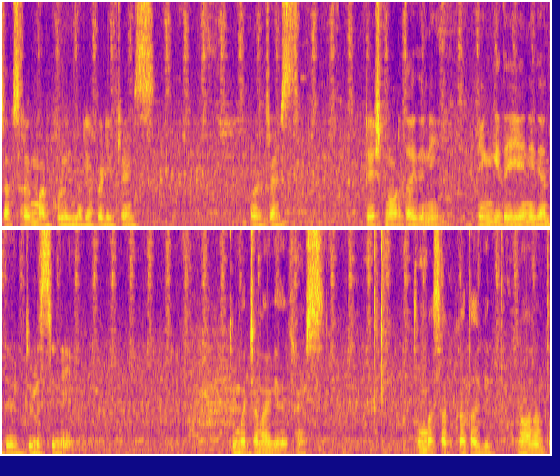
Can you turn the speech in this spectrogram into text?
ಸಬ್ಸ್ಕ್ರೈಬ್ ಮಾಡ್ಕೊಳ್ಳಿ ಮರಿಬೇಡಿ ಫ್ರೆಂಡ್ಸ್ ನೋಡಿ ಫ್ರೆಂಡ್ಸ್ ಟೇಸ್ಟ್ ನೋಡ್ತಾ ಇದ್ದೀನಿ. ಹೆಂಗಿದೆ, ಏನಿದೆ ಅಂತೇಳಿ ತಿಳಿಸ್ತೀನಿ. ತುಂಬ ಚೆನ್ನಾಗಿದೆ ಫ್ರೆಂಡ್ಸ್ ತುಂಬ ಸಖತ್ತಾಗಿತ್ತು. ನಾನಂತೂ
